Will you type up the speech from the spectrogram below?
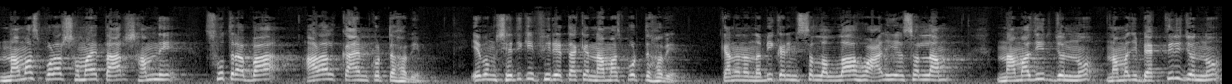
নামাজ পড়ার সময় তার সামনে সুতরা বা আড়াল কায়েম করতে হবে এবং সেদিকে ফিরে তাকে নামাজ পড়তে হবে। কেননা নবী করিম সাল্লাহ আলী আসাল্লাম নামাজির জন্য, নামাজি ব্যক্তির জন্য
